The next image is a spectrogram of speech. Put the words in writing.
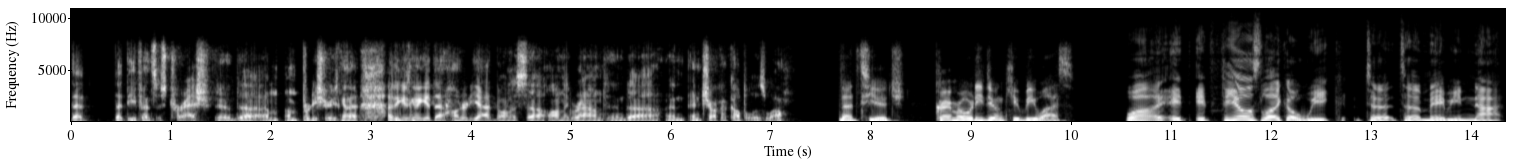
that that defense is trash, and uh, I'm I'm pretty sure he's gonna. I think he's gonna get that hundred yard bonus uh, on the ground and uh, and and chuck a couple as well. That's huge. Kramer, what are you doing QB wise? Well, it it feels like a week to to maybe not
